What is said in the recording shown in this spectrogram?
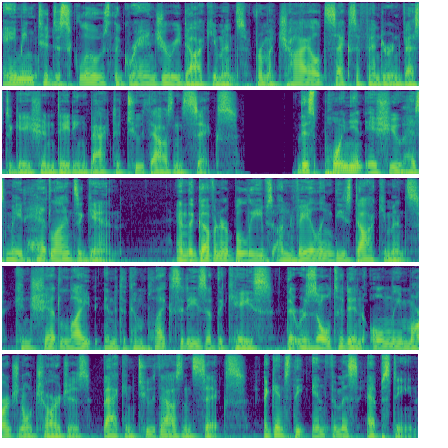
aiming to disclose the grand jury documents from a child sex offender investigation dating back to 2006. This poignant issue has made headlines again, and the governor believes unveiling these documents can shed light into the complexities of the case that resulted in only marginal charges back in 2006 against the infamous Epstein.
